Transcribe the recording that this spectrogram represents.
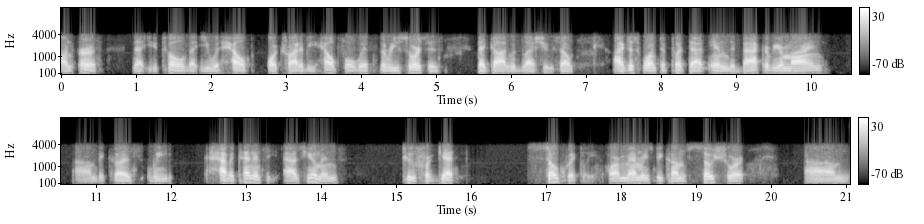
on earth that you told that you would help or try to be helpful with the resources that God would bless you. So I just want to put that in the back of your mind um, because we have a tendency as humans to forget so quickly. Our memories become so short. Um,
